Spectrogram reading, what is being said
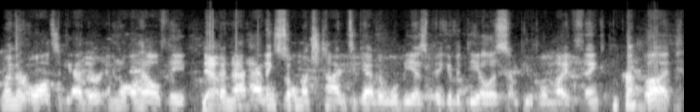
when they're all together and all healthy Yeah. that not having so much time together will be as big of a deal as some people might think. Okay. But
